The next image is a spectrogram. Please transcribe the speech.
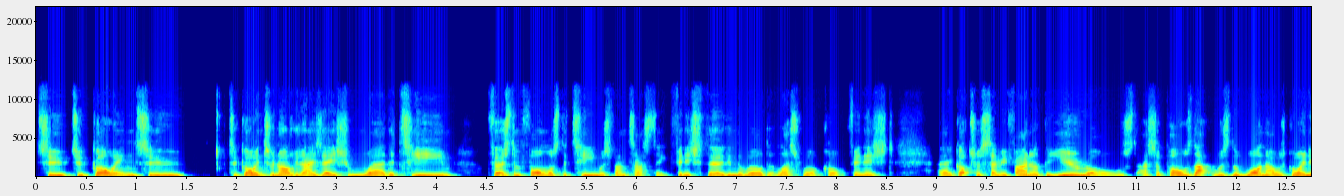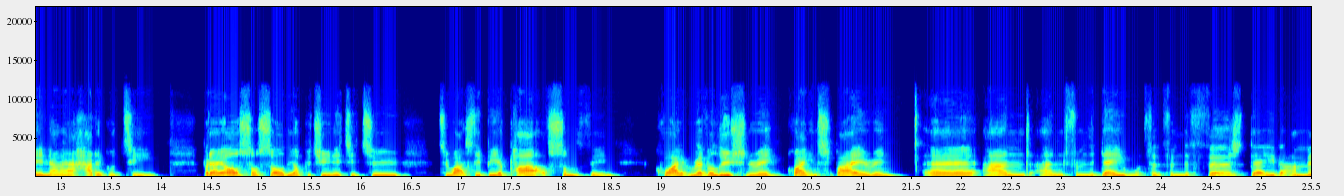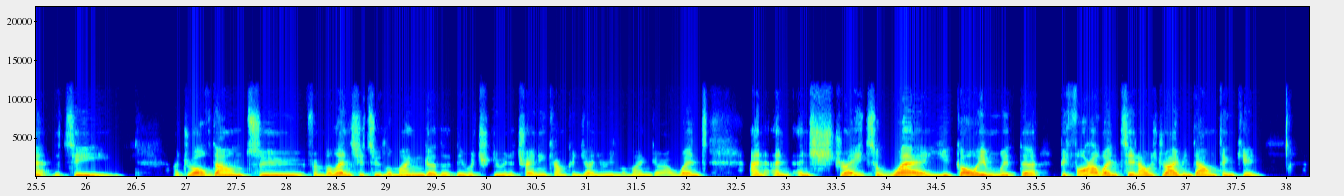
to to go into to go into an organisation where the team." First and foremost, the team was fantastic. Finished third in the world at last World Cup. Finished uh, got to a semi final of the Euros. I suppose that was the one I was going in and I had a good team. But I also saw the opportunity to, to actually be a part of something quite revolutionary, quite inspiring. Uh, and and from the day from the first day that I met the team, I drove down to from Valencia to La Manga that they were doing a training camp in January in La Manga. I went and and and straight away you go in with the before I went in I was driving down thinking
